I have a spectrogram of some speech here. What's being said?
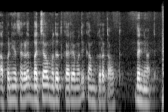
आपण या सगळ्या बचाव मदत कार्यामध्ये काम करत आहोत. धन्यवाद.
